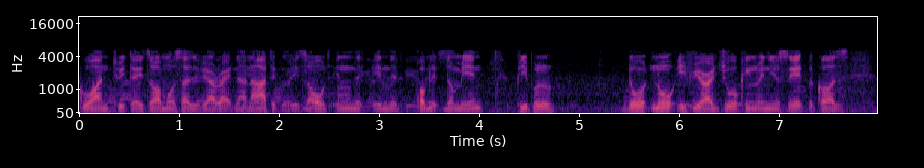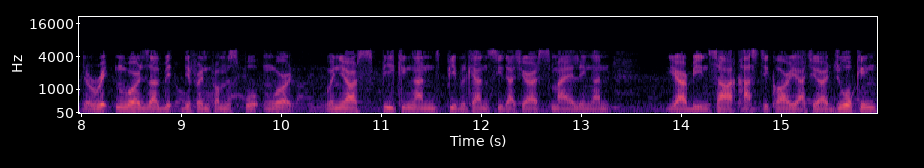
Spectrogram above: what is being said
go on Twitter, it's almost as if you're writing an article. It's out in the, in the public domain. People don't know if you are joking when you say it because the written words are a bit different from the spoken word. When you are speaking and people can see that you are smiling and you are being sarcastic or you are joking,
